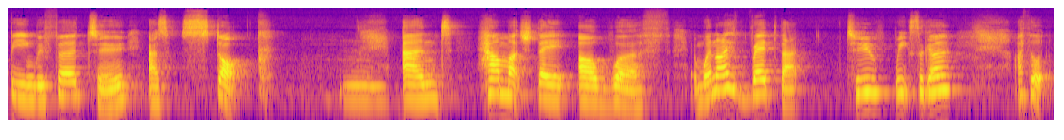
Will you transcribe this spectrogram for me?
being referred to as stock mm. and how much they are worth. And when I read that two weeks ago, I thought,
